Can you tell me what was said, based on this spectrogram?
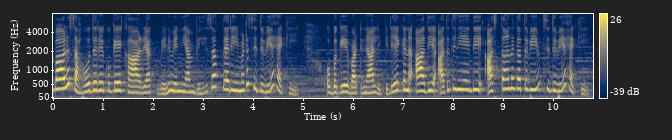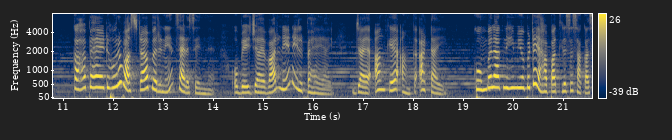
බාල සහෝදරයෙකුගේ කාර්යයක් වෙනුවෙන් යම් වෙහෙසක් දැරීමට සිදුවිය හැකියි. ඔබගේ වටිනා ලිපිලේඛන ආදී අද දිනයේදී අස්ථානගත වීම සිදුවිය හැකියි. කහ පැහැයට හුරු වස්ත්‍රාභරණයෙන් සැරසෙන්න. ඔබේ ජය වර්ණය නිල් පැහැයයි. ජය අංකය අංක 8යි. කුම්භ ලග්න හිමි ඔබට යහපත් ලෙස සකස්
